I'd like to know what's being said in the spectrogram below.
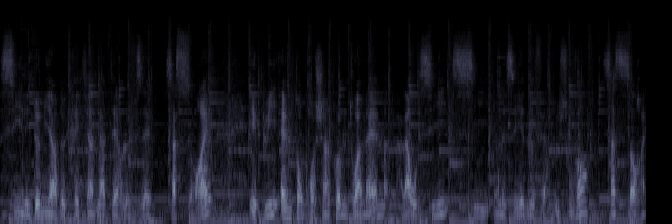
Si les 2 milliards de chrétiens de la terre le faisaient, ça se saurait. Et puis, aime ton prochain comme toi-même. Ben là aussi, si on essayait de le faire plus souvent, ça se saurait.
